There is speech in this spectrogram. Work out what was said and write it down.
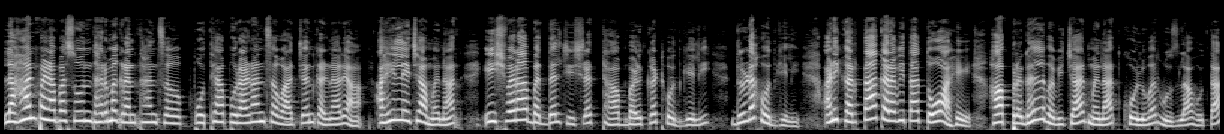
लहानपणापासून धर्मग्रंथांचं पोथ्या पुराणांचं वाचन करणाऱ्या अहिल्याच्या मनात ईश्वराबद्दलची श्रद्धा बळकट होत गेली दृढ होत गेली. आणि करता करविता तो आहे हा प्रगल्भ विचार मनात खोलवर रुजला होता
